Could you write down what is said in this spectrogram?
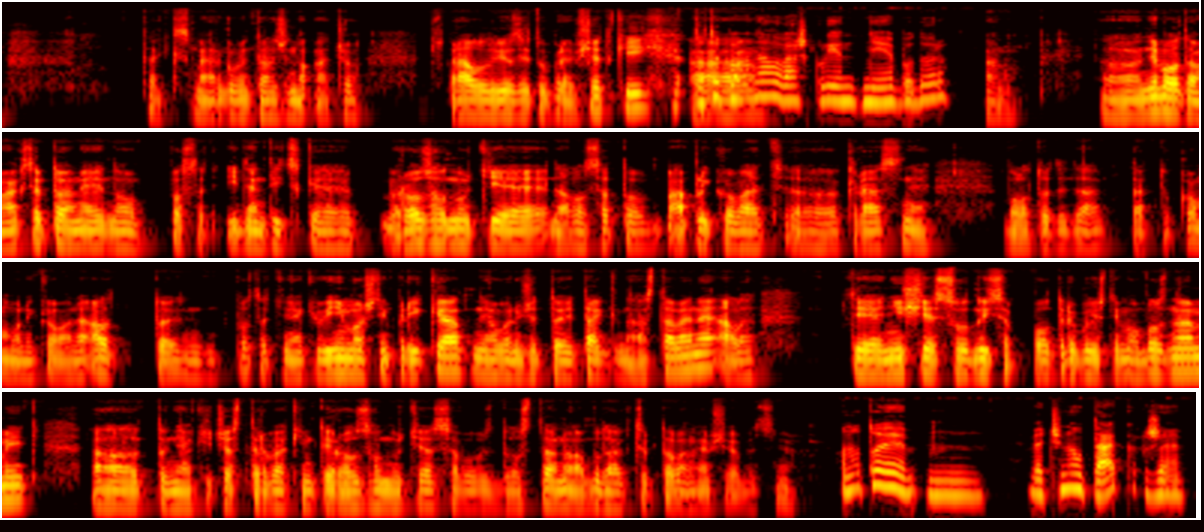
Tak sme argumentovali, že no a čo? Spravodlivosť je tu pre všetkých. Toto a... povedal, váš klient nie je bodor? Áno. E, nebolo tam akceptované jedno v podstate identické rozhodnutie, dalo sa to aplikovať e, krásne, bolo to teda takto komunikované, ale to je v podstate nejaký výnimočný príklad, nehovorím, že to je tak nastavené, ale tie nižšie súdy sa potrebujú s tým oboznámiť a to nejaký čas trvá, kým tie rozhodnutia sa vôbec dostanú a budú akceptované všeobecne. Ono to je mm, väčšinou tak, že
